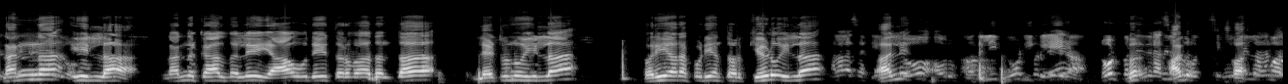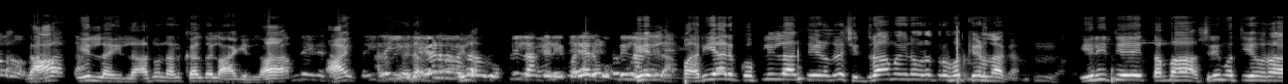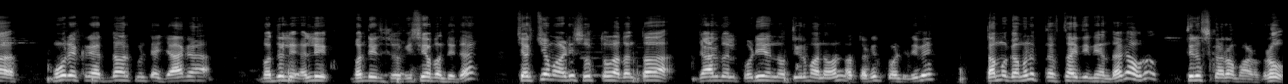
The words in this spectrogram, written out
ನನ್ನ ಇಲ್ಲ. ನನ್ನ ಕಾಲದಲ್ಲಿ ಯಾವುದೇ ತರವಾದಂತ ಲೆಟರ್ನು ಇಲ್ಲ. ಪರಿಹಾರ ಕೊಡಿ ಅಂತ ಅವ್ರು ಕೇಳೂ ಇಲ್ಲ. ಅಲ್ಲ ಇಲ್ಲ ಇಲ್ಲ ಅದು ನನ್ನ ಕಾಲದಲ್ಲಿ ಆಗಿಲ್ಲ. ಇಲ್ಲ, ನೀವು ಹೇಳಿದ್ರಲ್ಲ ಒಪ್ಲಿಲ್ಲ ಅಂತ ಹೇಳಿ ಪರಿಹಾರಕ್ಕೆ ಒಪ್ಲಿಲ್ಲ ಅಂತ ಹೇಳಿದ್ರೆ ಸಿದ್ದರಾಮಯ್ಯನವ್ರ ಹತ್ರ ಹೋಗಿ ಕೇಳಿದಾಗ ಈ ರೀತಿ ತಮ್ಮ ಶ್ರೀಮತಿಯವರ ಮೂರ್ ಎಕರೆ ಹದಿನಾರು ಕುಂಟೆ ಜಾಗ ಬದಲಿ ಅಲ್ಲಿ ಬಂದಿದ್ದ ವಿಷಯ ಬಂದಿದೆ. ಚರ್ಚೆ ಮಾಡಿ ಸೂಕ್ತವಾದಂತ ಜಾಗದಲ್ಲಿ ಕೊಡಿ ಅನ್ನೋ ತೀರ್ಮಾನವನ್ನು ನಾವು ತೆಗೆದುಕೊಂಡಿದೀವಿ ತಮ್ಮ ಗಮನಕ್ಕೆ ತರ್ತಾ ಇದ್ದೀನಿ ಅಂದಾಗ ಅವರು ತಿರಸ್ಕಾರ ಮಾಡಿದ್ರು.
